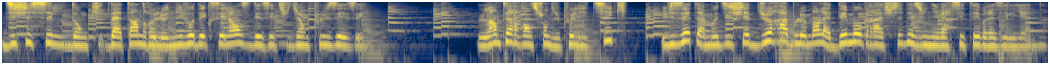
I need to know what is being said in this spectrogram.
Difficile donc d'atteindre le niveau d'excellence des étudiants plus aisés. L'intervention du politique visait à modifier durablement la démographie des universités brésiliennes.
